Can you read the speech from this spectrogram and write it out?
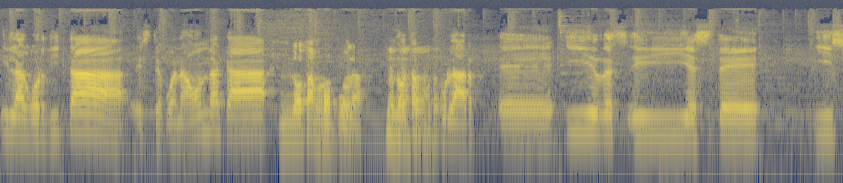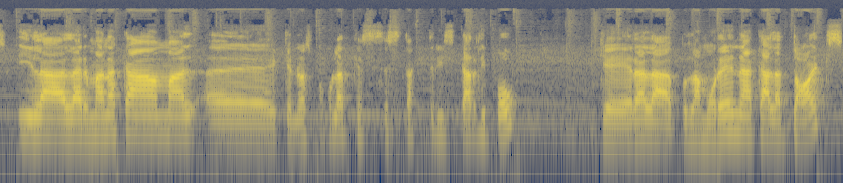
y la gordita este, buena onda acá No tan con- popular. con- no tan popular. Eh, y, y este y, y la, la hermana acá mal eh, que no es popular, que es esta actriz Carly Pope, que era la, pues, la morena acá, la Darks.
